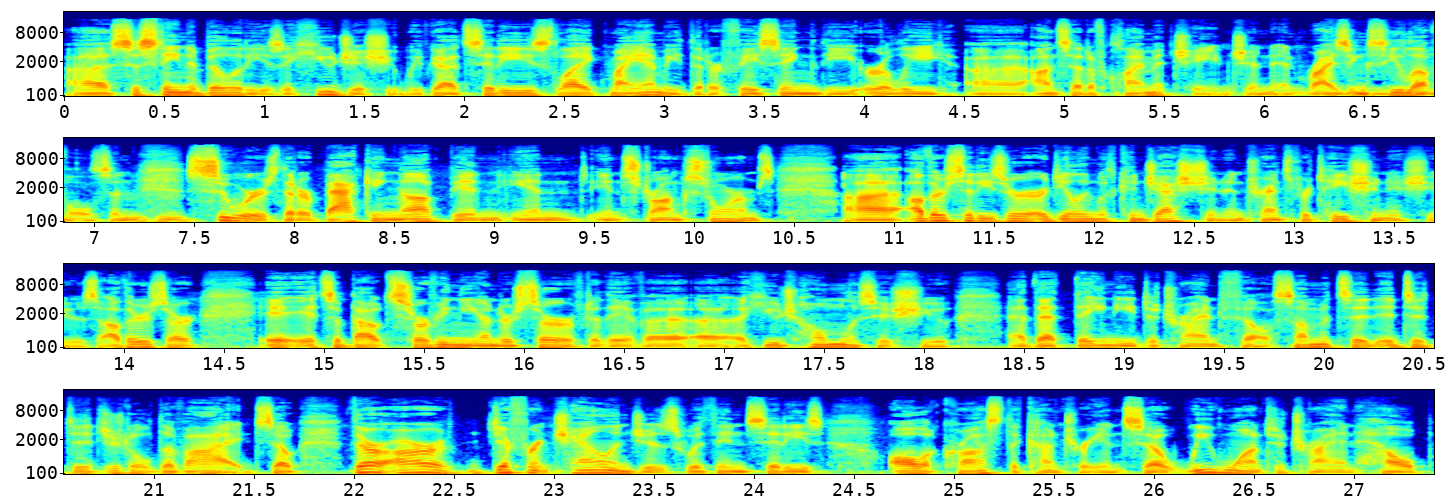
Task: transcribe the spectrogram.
uh, sustainability is a huge issue. We've got cities like Miami that are facing the early uh, onset of climate change and, and rising mm-hmm. sea levels, and mm-hmm. sewers that are backing up in in, in strong storms. Uh, other cities are, are, dealing with congestion and transportation issues. Others are it's about serving the underserved. They have a, a huge homeless issue uh, that they need to try and fill. Some it's a, it's a digital divide. So there are different challenges within cities. All all across the country. And so we want to try and help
